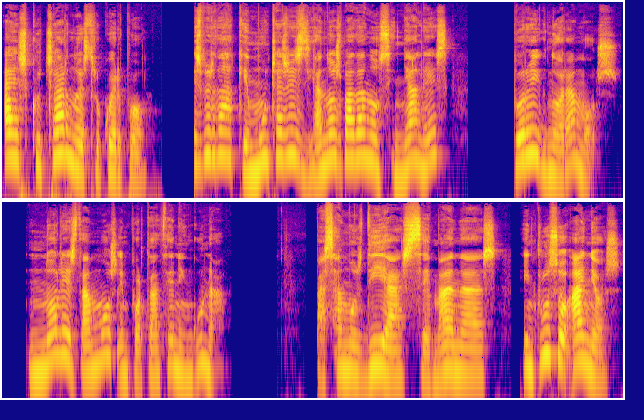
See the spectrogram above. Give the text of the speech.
a escuchar nuestro cuerpo. Es verdad que muchas veces ya nos va dando señales, pero ignoramos, no les damos importancia ninguna. Pasamos días, semanas, incluso años,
